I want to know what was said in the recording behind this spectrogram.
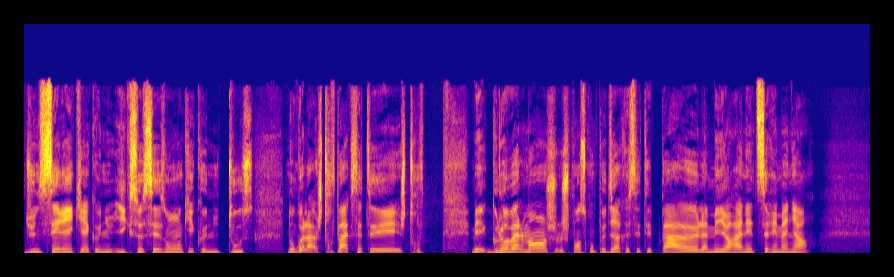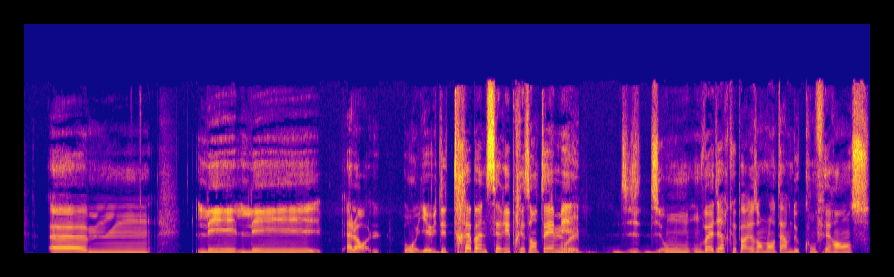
d'une série qui a connu X saisons, qui est connue tous. Donc voilà, je trouve pas que c'était. Je trouve. Mais globalement, je, pense qu'on peut dire que c'était pas euh, la meilleure année de Cérémania. Euh, les, les... Alors, bon, il y a eu des très bonnes séries présentées, mais Ouais. on, on va dire que par exemple en termes de conférences,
